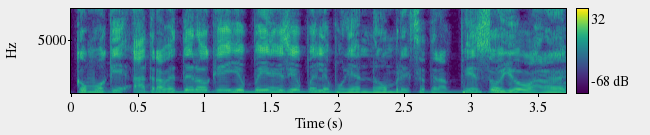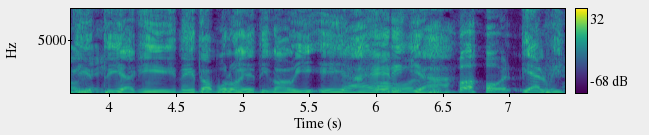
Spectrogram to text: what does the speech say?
como que a través de lo que ellos veían, pues le ponían nombre, etcétera. Pienso yo, ahora que Ok. yo estoy aquí, necesito apologético a, Vi- y a Eric a, y a Luis.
